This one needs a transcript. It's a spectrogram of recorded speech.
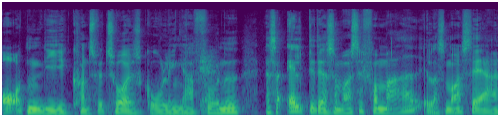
ordentlige konservatorieskoling, jeg har fundet. Ja. Altså alt det der, som også er for meget, eller som også er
